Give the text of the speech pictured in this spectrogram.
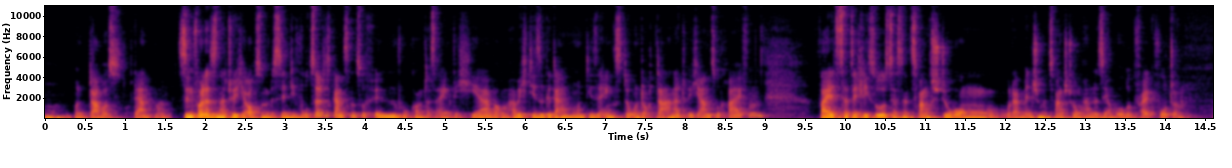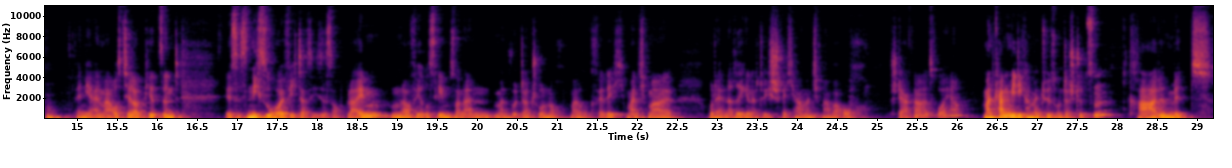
Und daraus lernt man. Sinnvoll ist es natürlich auch so ein bisschen die Wurzel des Ganzen zu finden. Wo kommt das eigentlich her? Warum habe ich diese Gedanken und diese Ängste? Und auch da natürlich anzugreifen. Weil es tatsächlich so ist, dass eine Zwangsstörung oder Menschen mit Zwangsstörungen haben eine sehr hohe Rückfallquote. Mhm. Wenn die einmal austherapiert sind, ist es nicht so häufig, dass sie es auch bleiben im Laufe ihres Lebens, sondern man wird dann schon noch mal rückfällig. Manchmal oder in der Regel natürlich schwächer, manchmal aber auch stärker als vorher. Man kann medikamentös unterstützen, gerade mit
